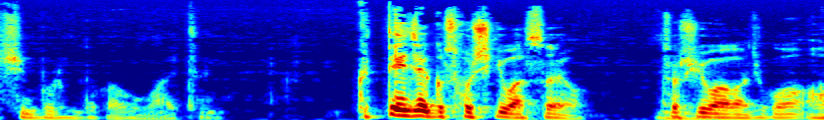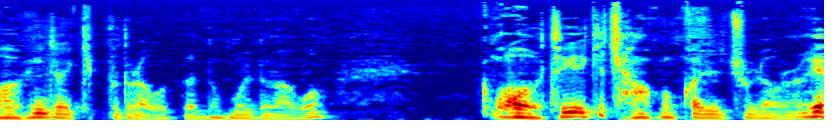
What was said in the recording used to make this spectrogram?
심부름도 가고 뭐 하여튼 그때 이제 그 소식이 왔어요. 소식이 와가지고 아, 굉장히 기쁘더라고. 그 눈물도 나고 어, 어떻게 이렇게 장학금까지 주려고 그러나.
